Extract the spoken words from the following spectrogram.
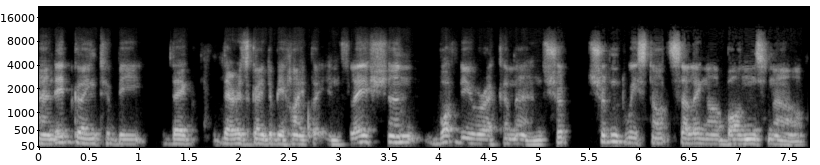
and it going to be they, there is going to be hyperinflation. What do you recommend? Should, shouldn't we start selling our bonds now?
